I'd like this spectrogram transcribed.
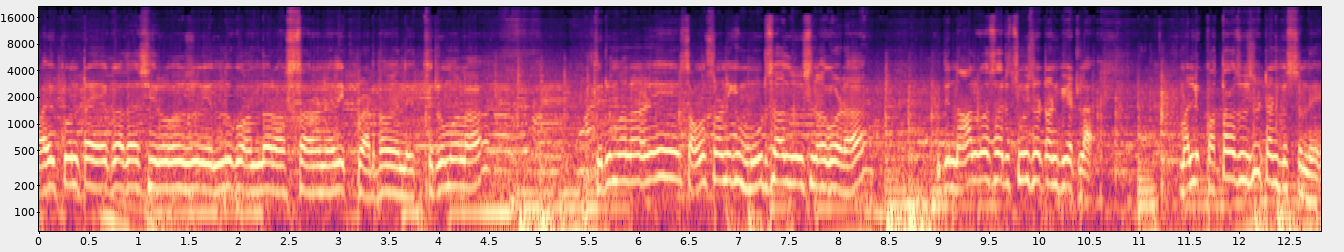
వైకుంఠ ఏకాదశి రోజు ఎందుకు అందరు వస్తారనేది ఇప్పుడు అర్థమైంది. తిరుమల తిరుమలని సంవత్సరానికి మూడు సార్లు చూసినా కూడా ఇది నాలుగోసారి చూసినట్టు అనిపించట్లా మళ్ళీ కొత్తగా చూసినట్టు అనిపిస్తుంది.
